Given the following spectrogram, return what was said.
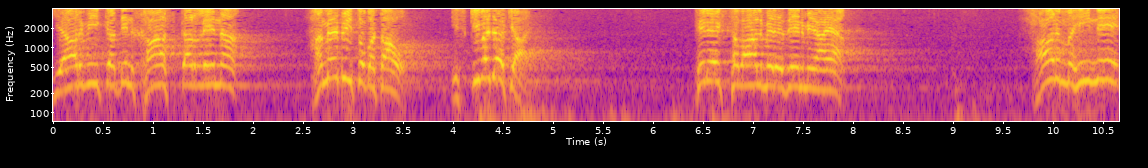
گیارہویں کا دن خاص کر لینا۔ ہمیں بھی تو بتاؤ، اس کی وجہ کیا ہے؟ پھر ایک سوال میرے ذہن میں آیا۔ ہر مہینے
